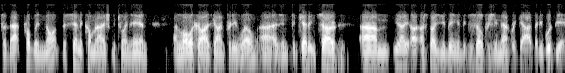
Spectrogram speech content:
for that? Probably not. The centre combination between he and, and Lalakai is going pretty well, uh, as in Foketi. So, um, you know, I, I, suppose you're being a bit selfish in that regard, but he would be an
